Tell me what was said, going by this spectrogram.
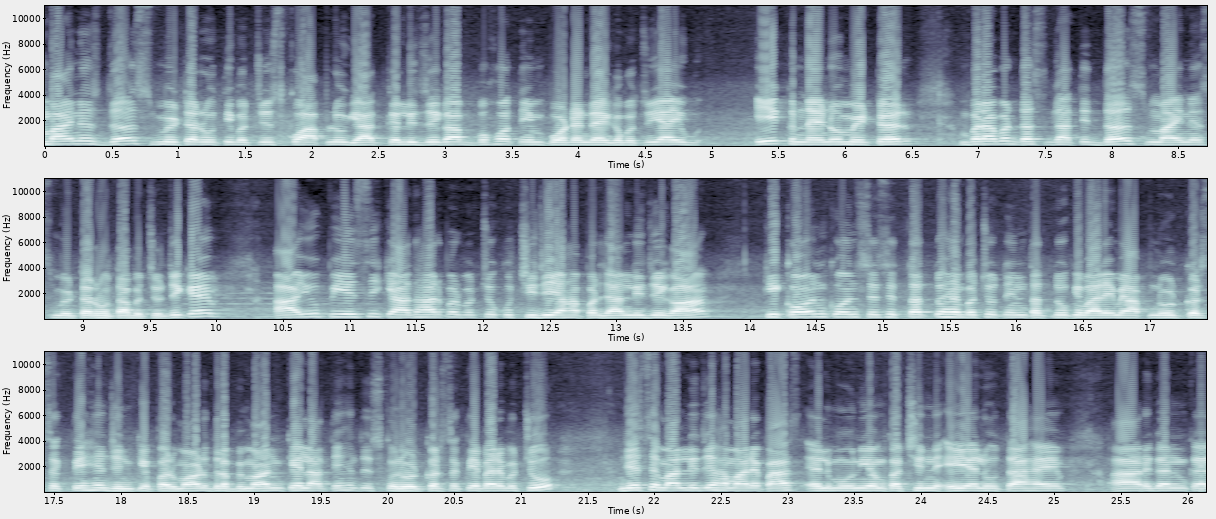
माइनस दस मीटर होती है बच्चों, इसको आप लोग याद कर लीजिएगा, बहुत इंपॉर्टेंट रहेगा बच्चों, या एक नैनोमीटर बराबर दस घाते दस माइनस मीटर होता है बच्चों, ठीक है? आयु पीएससी के आधार पर बच्चों, कुछ चीज़ें यहाँ पर जान लीजिएगा कि कौन कौन से ऐसे तत्व हैं बच्चों तो इन तत्वों के बारे में आप नोट कर सकते हैं, जिनके परमाणु द्रव्यमान कहलाते हैं तो इसको नोट कर सकते हैं, प्यारे बच्चों। जैसे मान लीजिए हमारे पास एल्युमिनियम का चिन्ह एल होता है, आर्गन का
